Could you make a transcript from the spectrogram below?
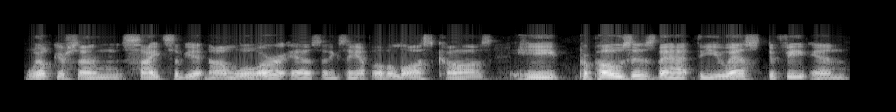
Wilkerson cites the Vietnam War as an example of a lost cause. He proposes that the U.S. defeat in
